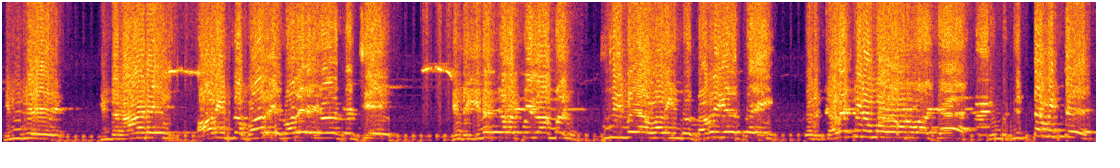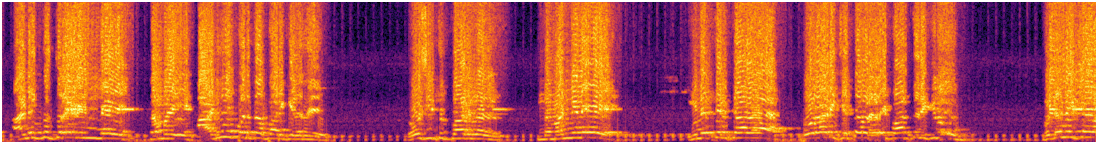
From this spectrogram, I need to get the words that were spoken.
இன்று இந்த நாடை ஆளுகின்ற பாரதிய பாரதிய ஜனதா கட்சி இந்த இனக்கலப்பு இல்லாமல் தூய்மையாக வாழ்கின்ற தமிழகத்தை ஒரு கலப்பினமாக உருவாக்க இந்த திட்டமிட்டு அனைத்து துறைகளிலே நம்மை அடிமைப்படுத்த பார்க்கிறது. யோசித்து பாருங்கள் இந்த மண்ணிலே இனத்திற்காக போராடி செத்தவர்களை பார்த்திருக்கிறோம். விடுதலைக்காக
